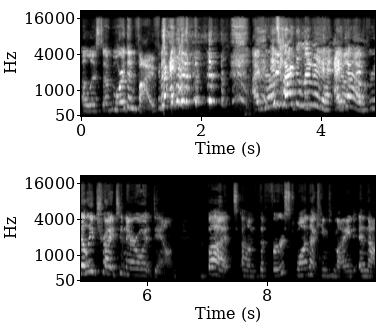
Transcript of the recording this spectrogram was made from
a list of more than five. Right. I really it's hard to limit it. I know. I've really tried to narrow it down. But um, the first one that came to mind, and that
